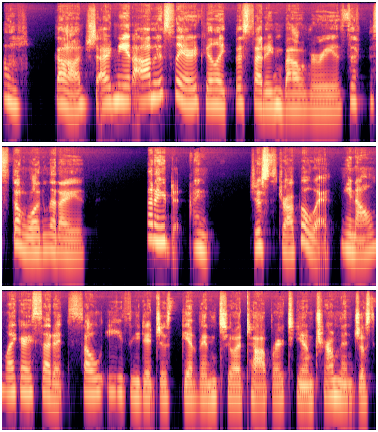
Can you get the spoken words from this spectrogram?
Oh, gosh. I mean, honestly, I feel like the setting boundaries is the one that I, that I, I just struggle with. You know, like I said, it's so easy to just give into a toddler tantrum and just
